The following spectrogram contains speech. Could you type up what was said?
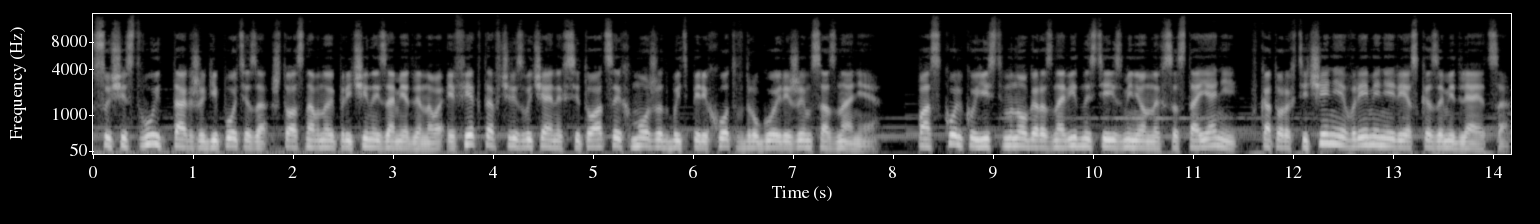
Существует также гипотеза, что основной причиной замедленного эффекта в чрезвычайных ситуациях может быть переход в другой режим сознания. Поскольку есть много разновидностей измененных состояний, в которых течение времени резко замедляется.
